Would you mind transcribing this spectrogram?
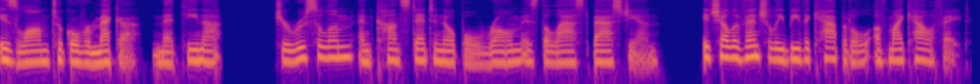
Islam took over Mecca, Medina, Jerusalem, and Constantinople. Rome is the last bastion. It shall eventually be the capital of my caliphate.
